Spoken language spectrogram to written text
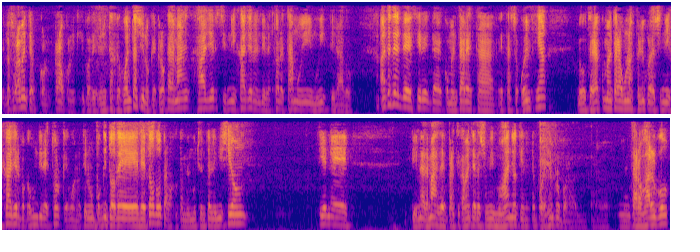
no solamente con, claro, con el equipo de guionistas que cuenta, sino que creo que además Hayer, Sidney Hayer, el director, está muy, muy inspirado. Antes de, decir, de comentar esta, esta secuencia, me gustaría comentar algunas películas de Sidney Hayer, porque es un director que, bueno, tiene un poquito de, todo, trabajó también mucho en televisión, tiene, tiene además de prácticamente de esos mismos años, tiene, por ejemplo, por, comentaros algo,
